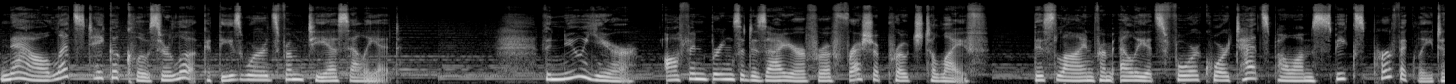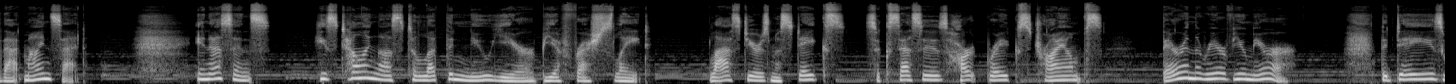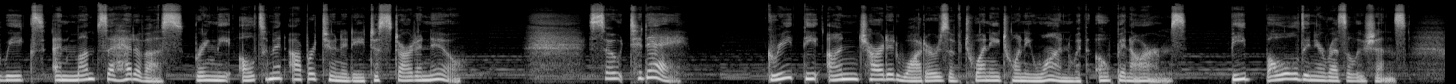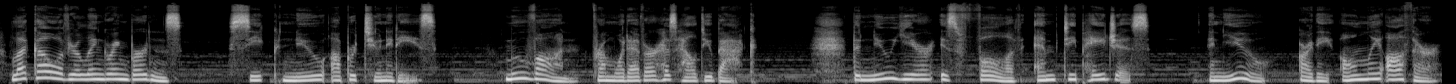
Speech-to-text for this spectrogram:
Now, let's take a closer look at these words from T.S. Eliot. The new year often brings a desire for a fresh approach to life. This line from Eliot's Four Quartets poems speaks perfectly to that mindset. In essence, he's telling us to let the new year be a fresh slate. Last year's mistakes, successes, heartbreaks, triumphs, they're in the rearview mirror. The days, weeks, and months ahead of us bring the ultimate opportunity to start anew. So today, greet the uncharted waters of 2021 with open arms. Be bold in your resolutions. Let go of your lingering burdens. Seek new opportunities. Move on from whatever has held you back. The new year is full of empty pages, and you are the only author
